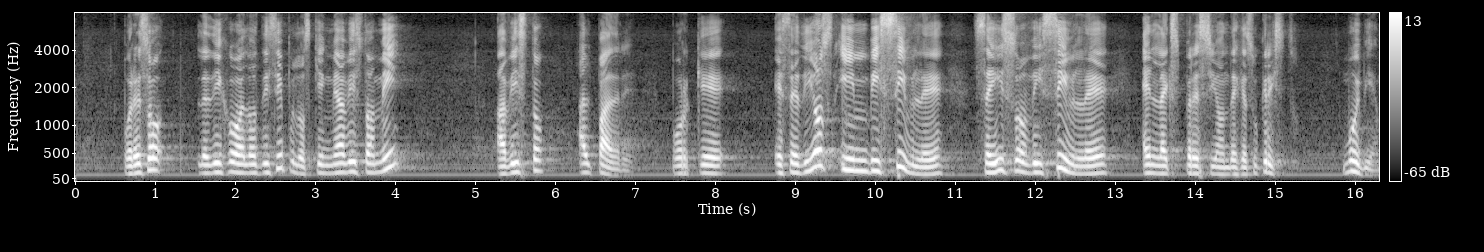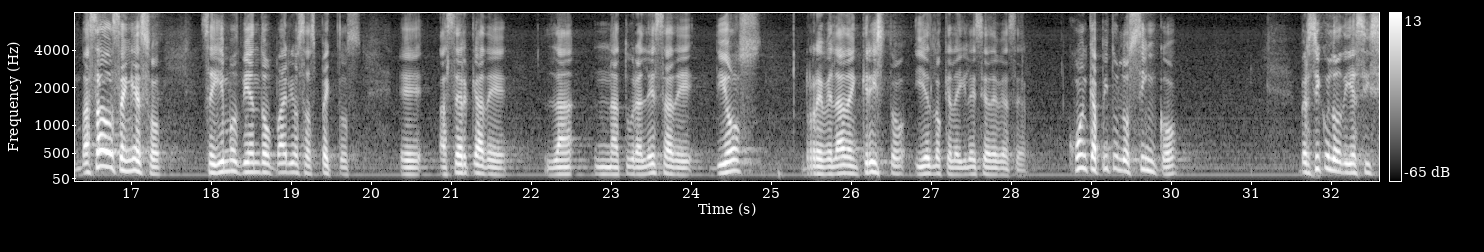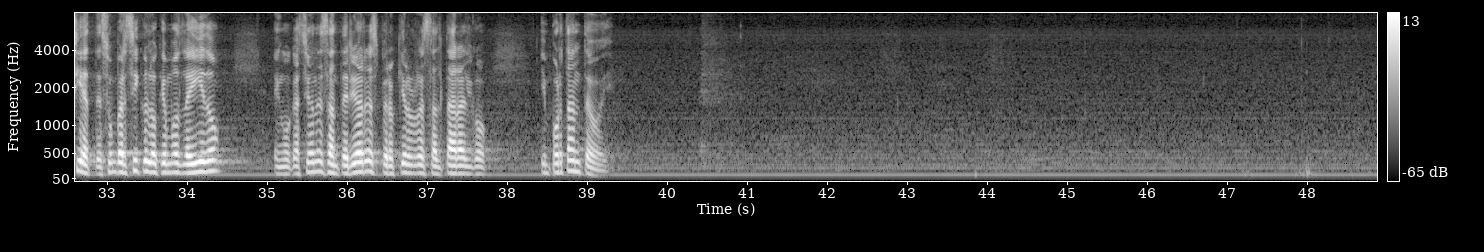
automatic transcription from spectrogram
Por eso le dijo a los discípulos, quien me ha visto a mí, ha visto al Padre, porque ese Dios invisible se hizo visible en la expresión de Jesucristo. Muy bien, basados en eso, seguimos viendo varios aspectos eh, acerca de la naturaleza de Dios revelada en Cristo y es lo que la iglesia debe hacer. Juan capítulo 5, versículo 17, es un versículo que hemos leído en ocasiones anteriores, pero quiero resaltar algo importante hoy.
